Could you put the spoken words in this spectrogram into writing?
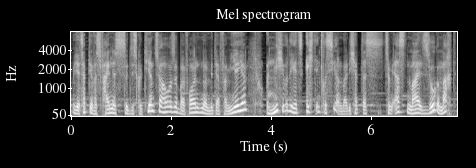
und jetzt habt ihr was Feines zu diskutieren zu Hause, bei Freunden und mit der Familie. Und mich würde jetzt echt interessieren, weil ich habe das zum ersten Mal so gemacht,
